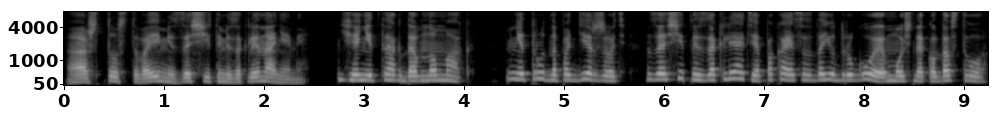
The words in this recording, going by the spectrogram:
«А что с твоими защитными заклинаниями?» «Я не так давно маг. Мне трудно поддерживать защитные заклятия, пока я создаю другое мощное колдовство.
